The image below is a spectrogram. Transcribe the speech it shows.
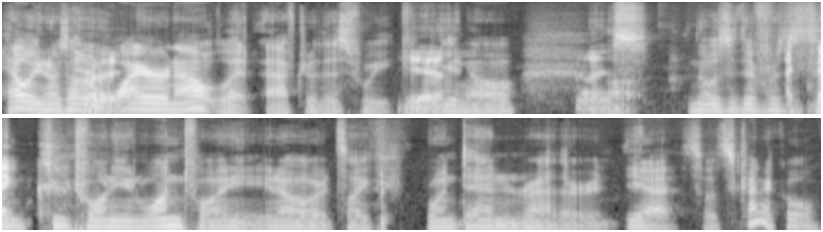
Hell, he knows how to Right. wire an outlet after this week. Yeah. You know, Nice. knows the difference I between think- 220 and 120. You know, it's like 110 rather. Yeah. So it's kind of cool.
